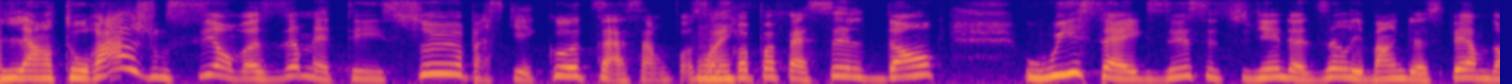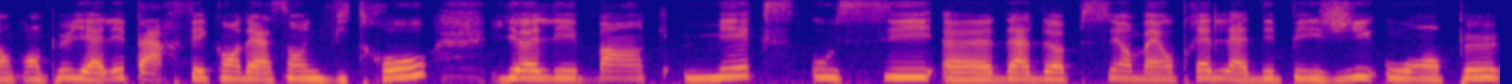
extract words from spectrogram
L'entourage aussi, on va se dire, mais t'es sûr parce qu'écoute, ça, ça, ça sera pas facile. Donc, oui, ça existe. Et tu viens de dire les banques de sperme. Donc, on peut y aller par fécondation in vitro. Il y a les banques mixtes aussi euh, d'adoption, ben auprès de la DPJ où on peut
